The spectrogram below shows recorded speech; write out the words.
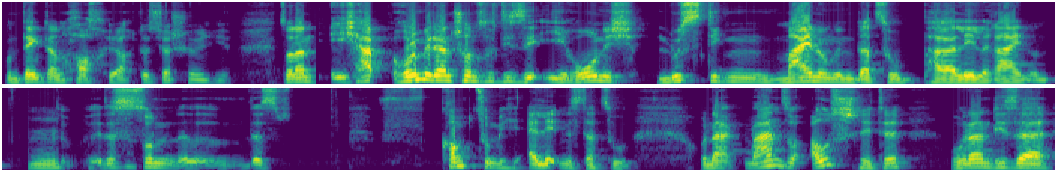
und denke dann, hoch, ja, das ist ja schön hier. Sondern ich hole mir dann schon so diese ironisch lustigen Meinungen dazu parallel rein. Und mhm. das ist so ein, äh, das kommt zum Erlebnis dazu. Und da waren so Ausschnitte, wo dann dieser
